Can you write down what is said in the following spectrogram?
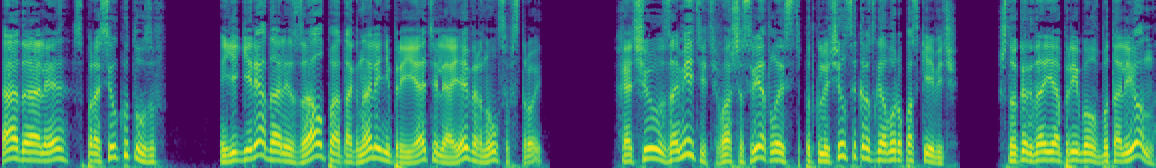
А далее, спросил Кутузов. Егеря дали залп и отогнали неприятеля, а я вернулся в строй. Хочу заметить, ваша светлость, подключился к разговору Паскевич, что когда я прибыл в батальон,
